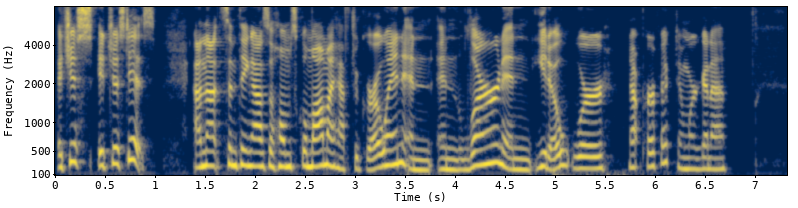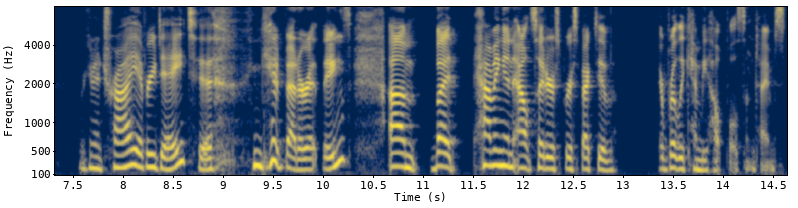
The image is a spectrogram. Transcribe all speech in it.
It just it just is. And that's something as a homeschool mom I have to grow in and and learn and you know, we're not perfect and we're going to we're going to try every day to get better at things. Um, but having an outsider's perspective it really can be helpful sometimes.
